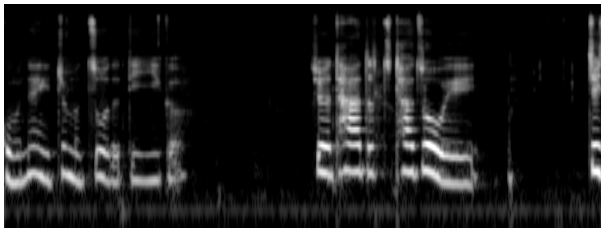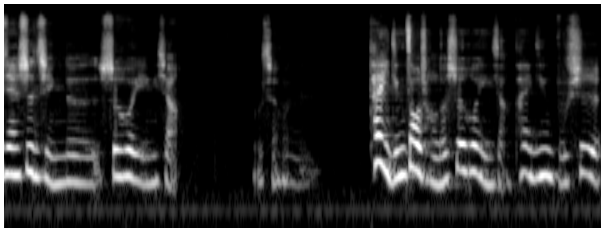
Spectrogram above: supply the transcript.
国内这么做的第一个，就是他的他作为这件事情的社会影响，我想，他已经造成了社会影响，他已经不是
